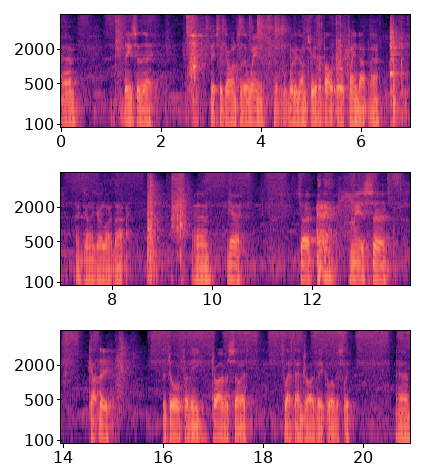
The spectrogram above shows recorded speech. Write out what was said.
Um, these are the bits that go onto the wing that would have gone through the bolt. All cleaned up now. They're going to go like that. Um, yeah. So Mia's uh, cut the the door for the driver's side. It's left-hand drive vehicle, obviously. Um,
